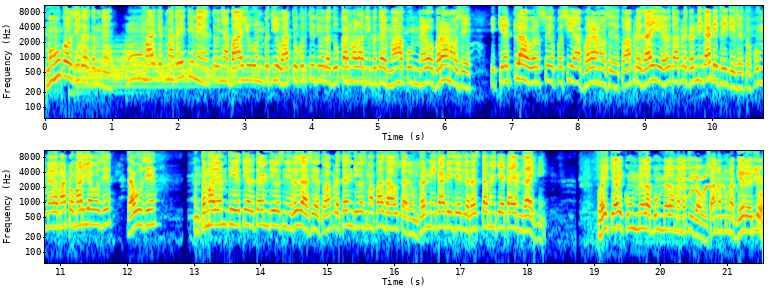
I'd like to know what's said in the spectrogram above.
હું શું કહું જીગર તમને? હું માર્કેટમાં ગઈ હતી ને તો ત્યાં બાયું ને બધી વાતો કરતી હતી ઓલા દુકાનવાળાની બધા મહાકુંભ મેળો ભરાણો છે. એ કેટલા વર્ષે પછી આ ભરાણો છે? તો આપણે જઈએ હવે તો આપણે ઘરની ગાડી થઈ ગઈ છે તો કુંભ મેળા માટો મારી આવો છે. જવું છે? તમારે એમથી અત્યારે ત્રણ દિવસની રજા છે તો આપણે ત્રણ દિવસમાં પાછા આવતા રહેવું ઘરની ગાડી છે એટલે રસ્તામાં ક્યાંય ટાઈમ જાય નહીં. ભાઈ ક્યાંય કુંભ મેળા બુમ મેળામાં નથી જવું. સાના મુના ઘેરે રહ્યો.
